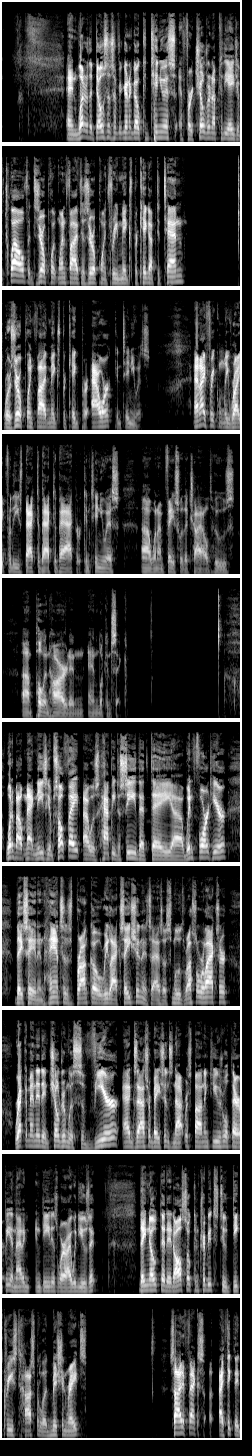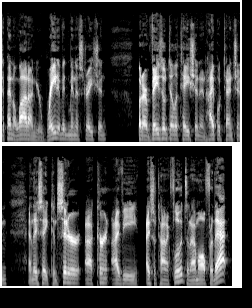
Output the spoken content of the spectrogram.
And what are the doses if you're going to go continuous for children up to the age of 12? It's 0.15 to 0.3 mg per kg up to 10, or 0.5 mg per kg per hour continuous. And I frequently write for these back to back to back or continuous uh, when I'm faced with a child who's um, pulling hard and, and looking sick. What about magnesium sulfate? I was happy to see that they uh, went for it here. They say it enhances broncho relaxation. It's as a smooth muscle relaxer. Recommended in children with severe exacerbations not responding to usual therapy, and that indeed is where I would use it. They note that it also contributes to decreased hospital admission rates. Side effects, I think they depend a lot on your rate of administration, but are vasodilatation and hypotension. And they say consider uh, current IV isotonic fluids, and I'm all for that.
